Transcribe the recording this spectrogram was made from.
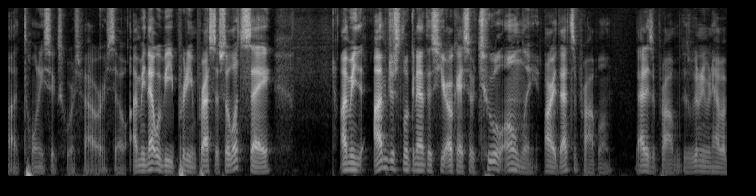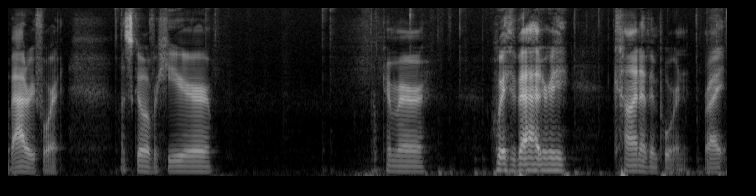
uh, 26 horsepower. So, I mean, that would be pretty impressive. So let's say, I mean, I'm just looking at this here. Okay, so tool only. All right, that's a problem. That is a problem because we don't even have a battery for it. Let's go over here. Trimmer with battery, kind of important, right?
